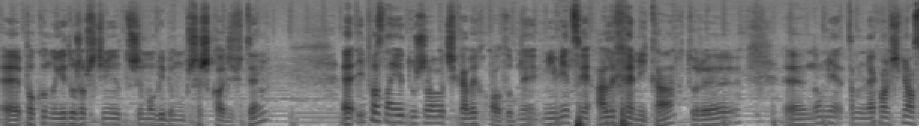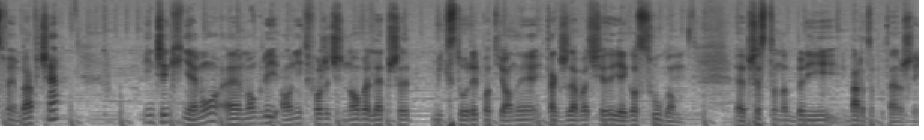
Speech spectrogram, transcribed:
e, pokonuje dużo przeciwników, którzy mogliby mu przeszkodzić w tym. I poznaje dużo ciekawych osób. Mniej- więcej alchemika, który no, tam jakąś miał swoją babcię i dzięki niemu mogli oni tworzyć nowe, lepsze mikstury, potiony i także dawać je jego sługom. Przez to no, byli bardzo potężni.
